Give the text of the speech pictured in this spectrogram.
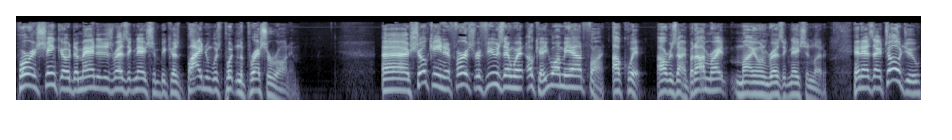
Poroshenko demanded his resignation because Biden was putting the pressure on him. Uh, Shokin at first refused and went, okay, you want me out? Fine. I'll quit. I'll resign. But I'm writing my own resignation letter. And as I told you,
